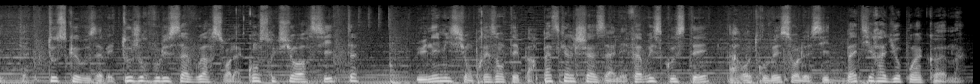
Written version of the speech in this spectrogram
tout ce que vous avez toujours voulu savoir sur la construction hors site. Une émission présentée par Pascal Chazal et Fabrice Coustet à retrouver sur le site bâtiradio.com.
